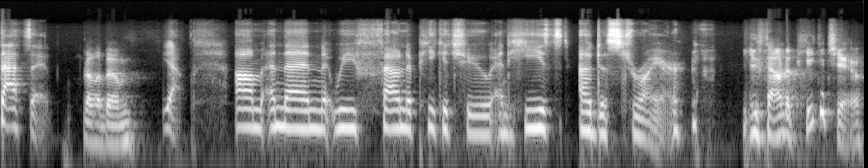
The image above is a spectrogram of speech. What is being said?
that's it. Rillaboom. Yeah. Um and then we found a Pikachu and he's a destroyer. You found a Pikachu.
